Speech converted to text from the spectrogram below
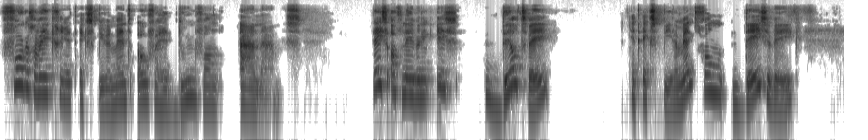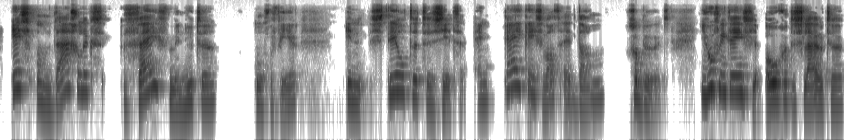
Vorige week ging het experiment over het doen van aannames. Deze aflevering is deel 2. Het experiment van deze week is om dagelijks 5 minuten ongeveer in stilte te zitten. En kijk eens wat er dan gebeurt. Je hoeft niet eens je ogen te sluiten.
